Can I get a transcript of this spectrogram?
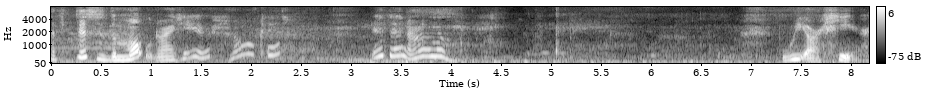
I think this is the moat right here. Okay. Is it? I don't know. We are here.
